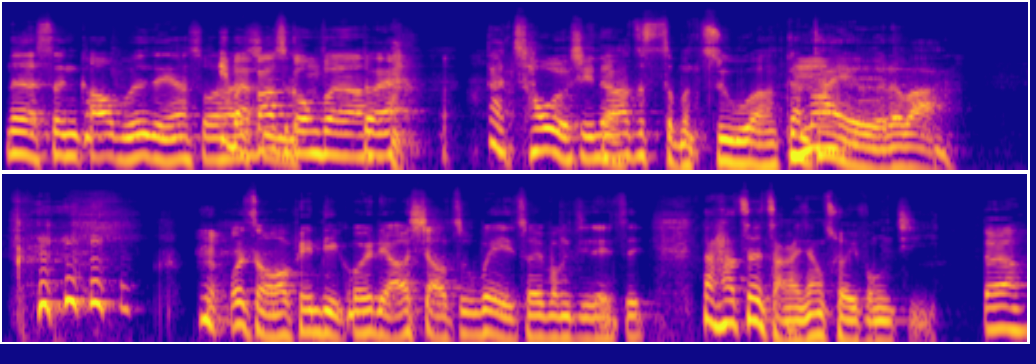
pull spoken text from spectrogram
那个身高不是人家说一百八十公分啊？对啊，但超恶心的，那这什么猪啊？干太恶了吧？为什么平底锅会聊小猪被吹风机这件事？那他真的长得像吹风机。对啊，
